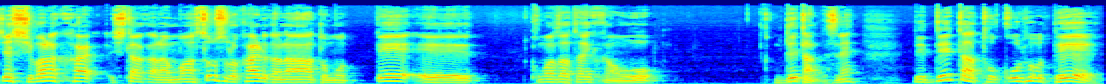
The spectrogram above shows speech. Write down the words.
じゃあしばらくしたから、まあそろそろ帰るかなと思って、えー、駒沢体育館を出たんですね。で、出たところで、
